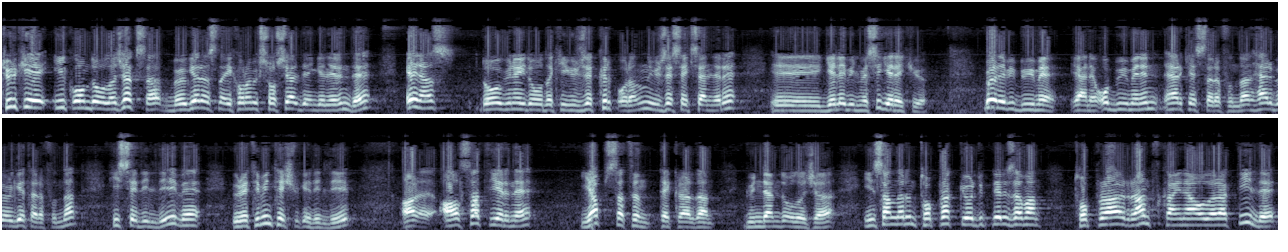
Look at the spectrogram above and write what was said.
Türkiye ilk 10'da olacaksa bölge arasında ekonomik sosyal dengelerin de en az Doğu Güneydoğu'daki %40 oranının %80'lere e, gelebilmesi gerekiyor. Böyle bir büyüme yani o büyümenin herkes tarafından, her bölge tarafından hissedildiği ve üretimin teşvik edildiği, al- alsat yerine yap satın tekrardan gündemde olacağı, insanların toprak gördükleri zaman toprağı rant kaynağı olarak değil de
